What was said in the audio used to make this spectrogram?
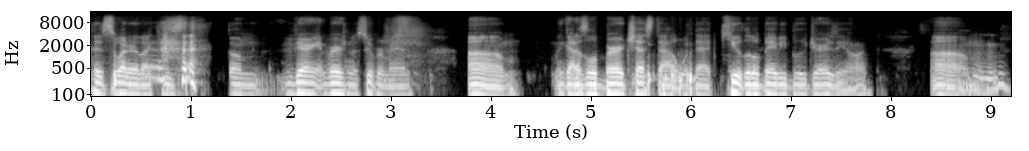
his sweater like he's some variant version of Superman. Um, and got his little bird chest out with that cute little baby blue jersey on. Um,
